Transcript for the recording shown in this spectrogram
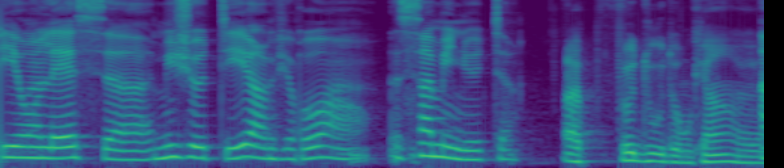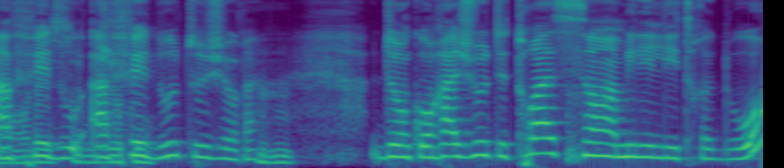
Et on laisse euh, mijoter environ 5 minutes. À feu doux donc. Hein, euh, À feu doux, à feu doux toujours. Donc on rajoute 300 millilitres d'eau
